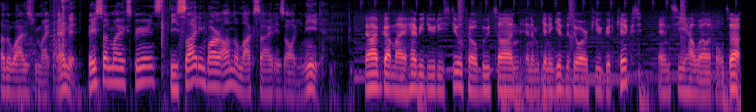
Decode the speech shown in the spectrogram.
otherwise you might bend it. Based on my experience, the sliding bar on the lock side is all you need. Now I've got my heavy duty steel toe boots on and I'm going to give the door a few good kicks and see how well it holds up.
